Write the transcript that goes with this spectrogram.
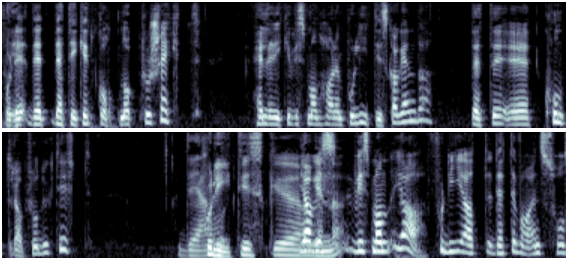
For det, det, dette er ikke et godt nok prosjekt. Heller ikke hvis man har en politisk agenda. Dette er kontraproduktivt. Det er politisk agenda? Ja, hvis, hvis man, ja, fordi at dette var en så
